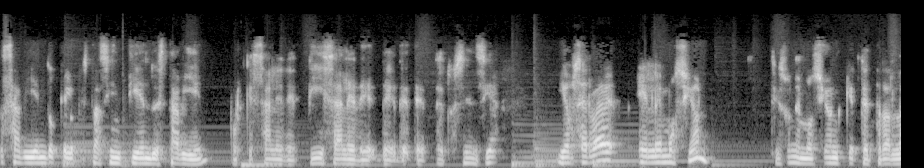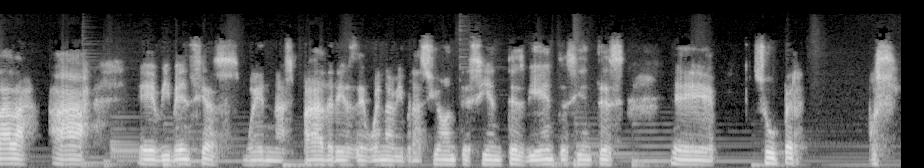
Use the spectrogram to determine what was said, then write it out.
sabiendo que lo que estás sintiendo está bien, porque sale de ti, sale de, tu esencia, y observar la emoción. Si es una emoción que te traslada a vivencias buenas, padres, de buena vibración, te sientes bien, te sientes eh, súper, pues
